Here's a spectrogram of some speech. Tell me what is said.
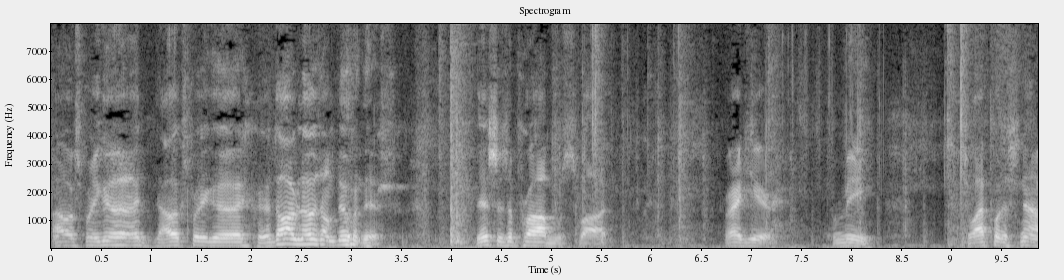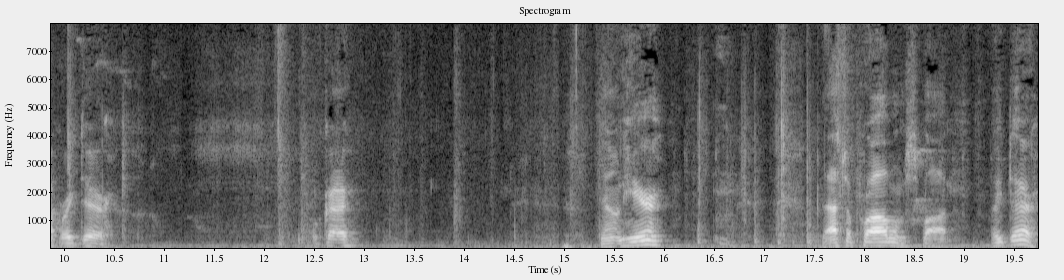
That looks pretty good. That looks pretty good. And the dog knows I'm doing this. This is a problem spot. Right here. For me. So I put a snap right there. Okay? Down here. That's a problem spot. Right there.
